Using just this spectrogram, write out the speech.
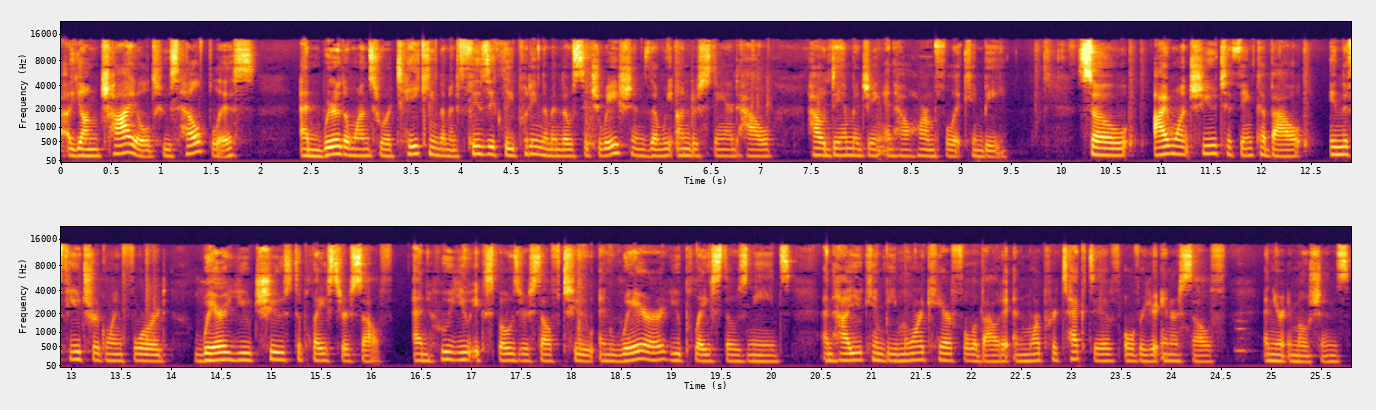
a young child who's helpless and we're the ones who are taking them and physically putting them in those situations, then we understand how how damaging and how harmful it can be. So, I want you to think about in the future going forward where you choose to place yourself and who you expose yourself to and where you place those needs and how you can be more careful about it and more protective over your inner self and your emotions.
